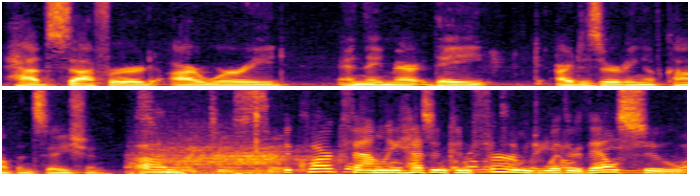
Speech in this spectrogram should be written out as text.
have suffered, are worried, and they, mer- they are deserving of compensation. Um, the Clark family hasn't confirmed whether they'll sue.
